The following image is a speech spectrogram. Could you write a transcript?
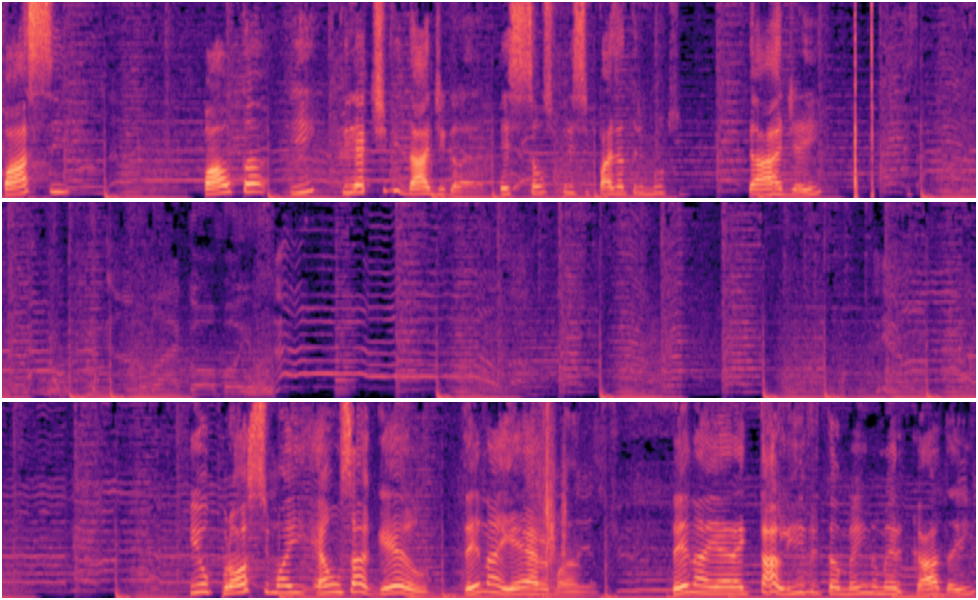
passe, falta e criatividade, galera. Esses são os principais atributos do guard aí. E o próximo aí é um zagueiro, Denayer, mano. Denayer aí tá livre também no mercado aí.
